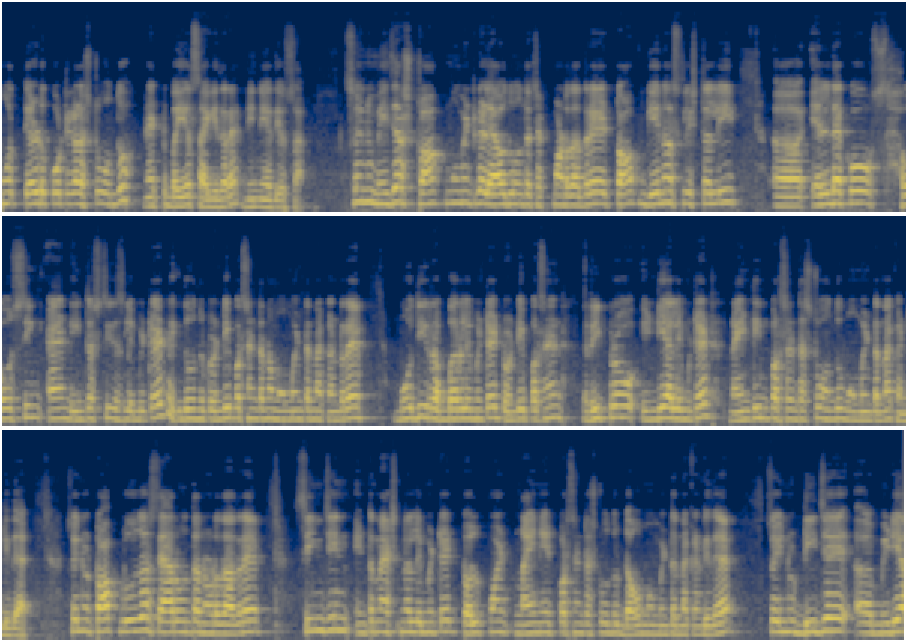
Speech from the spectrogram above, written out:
ಮೂವತ್ತೆರಡು ಕೋಟಿಗಳಷ್ಟು ಒಂದು ನೆಟ್ ಬೈಯರ್ಸ್ ಆಗಿದ್ದಾರೆ ನಿನ್ನೆಯ ದಿವಸ. ಸೊ ಇನ್ನು ಮೇಜರ್ ಸ್ಟಾಕ್ ಮೂಮೆಂಟ್ಗಳು ಯಾವುದು ಅಂತ ಚೆಕ್ ಮಾಡೋದಾದರೆ ಟಾಪ್ ಗೇನರ್ಸ್ ಲಿಸ್ಟಲ್ಲಿ Eldeco housing and industries limited ಇದು ಒಂದು ಟ್ವೆಂಟಿ ಪರ್ಸೆಂಟನ್ನು ಮೂಮೆಂಟನ್ನು ಕಂಡ್ರೆ Modi rubber limited twenty percent Repro India limited nineteen percent ಅಷ್ಟು ಒಂದು ಮೂಮೆಂಟನ್ನು ಕಂಡಿದೆ. ಸೊ ಇನ್ನು ಟಾಪ್ ಲೂಸರ್ಸ್ ಯಾರು ಅಂತ ನೋಡೋದಾದರೆ Syngene international limited twelve point nine eight percent ಅಷ್ಟು ಒಂದು ಡೌನ್ ಮೂಮೆಂಟನ್ನು ಕಂಡಿದೆ. ಸೊ ಇನ್ನು D J media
